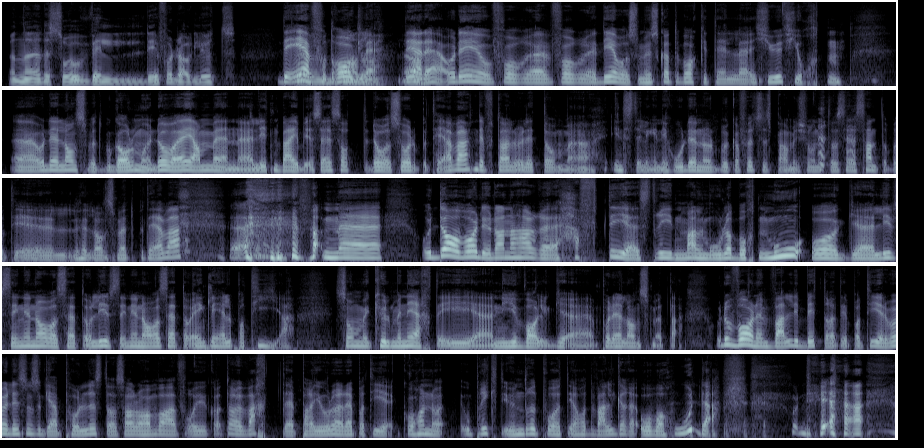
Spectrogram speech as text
Men eh, det så jo veldig fordragelig ut Det Eh, er fordragelig, altså. det Ja. er det. Og det er jo for, eh, for de av oss som husker tilbake til eh, 2014. eh, og det landsmøtet på Gardermoen. Da var jeg hjemme med en eh, liten baby, så jeg satt da og så det på TV. Det forteller jo litt om eh, innstillingen i hodet når du bruker fødselspermisjon til å se Senterparti-landsmøte på TV. Eh, Men, eh, og da var det jo denne her eh, heftige striden mellom Ola Borten Moe og eh, Liv Signe Navarsete, og Liv Signe Navarsete og egentlig hele partiet som kulminerte i eh, nye valg eh, på det landsmøtet. Og Da var det en veldig bitterhet i partiet. Det var jo litt sånn som Geir Pollestad sa da han var her forrige uke, at det har jo vært eh, perioder i det partiet hvor han oppriktig undret på at de har hatt velgere overhodet. Og, det,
